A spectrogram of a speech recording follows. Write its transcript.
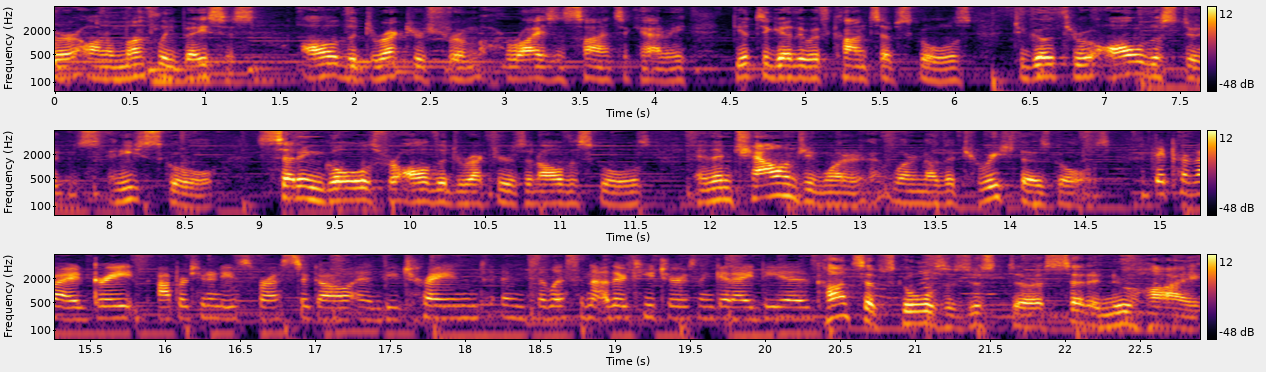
Where on a monthly basis, all of the directors from Horizon Science Academy get together with concept schools to go through all of the students in each school, setting goals for all the directors in all the schools, and then challenging one, one another to reach those goals. They provide great opportunities for us to go and be trained and to listen to other teachers and get ideas. Concept Schools has just uh, set a new high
